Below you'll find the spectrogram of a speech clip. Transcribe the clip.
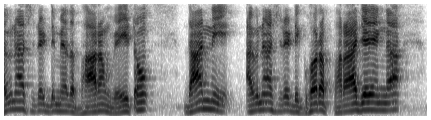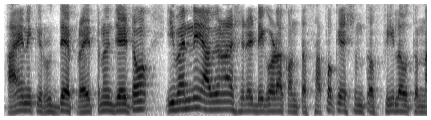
అవినాష్ రెడ్డి మీద భారం వేయటం దాన్ని అవినాష్ రెడ్డి ఘోర పరాజయంగా ఆయనకి రుద్దే ప్రయత్నం చేయటం ఇవన్నీ అవినాష్ రెడ్డి కూడా కొంత సఫొకేషన్తో ఫీల్ అవుతున్న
